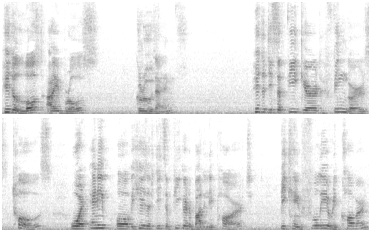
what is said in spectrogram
His lost eyebrows grew dense. His disfigured fingers, toes, or any of his disfigured bodily parts became fully recovered.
